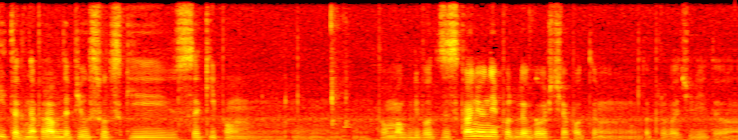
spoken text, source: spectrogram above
I tak naprawdę Piłsudski z ekipą pomogli w odzyskaniu niepodległości, a potem doprowadzili do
